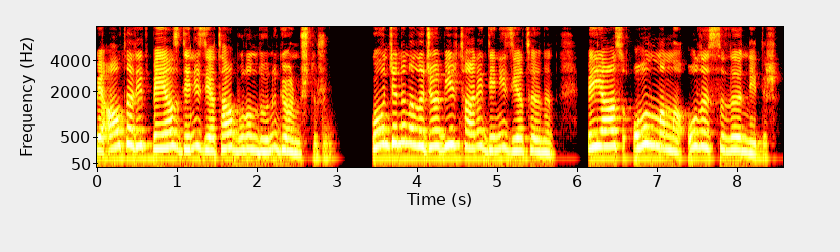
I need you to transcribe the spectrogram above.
ve 6 adet beyaz deniz yatağı bulunduğunu görmüştür. Gonca'nın alacağı bir tane deniz yatağının beyaz olmama olasılığı nedir?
